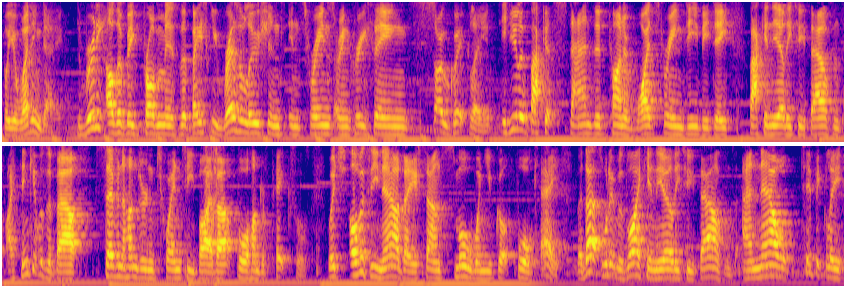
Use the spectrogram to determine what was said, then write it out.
for your wedding day. The really other big problem is that basically resolutions in screens are increasing so quickly. If you look back at standard kind of widescreen DVD back in the early 2000s, I think it was about 720 by about 400 pixels, which obviously nowadays sounds small when you've got 4K, but that's what it was like in the early 2000s. And now typically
